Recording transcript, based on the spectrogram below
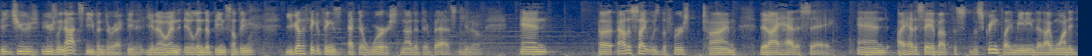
it's usually not Steven directing it, you know, and it'll end up being something you got to think of things at their worst, not at their best, mm-hmm. you know. And uh, Out of Sight was the first time that I had a say, and I had a say about the, the screenplay, meaning that I wanted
